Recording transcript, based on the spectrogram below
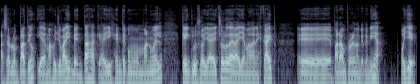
hacerlo en Patreon y además os lleváis ventajas, que hay gente como Manuel que incluso ya ha hecho lo de la llamada en Skype eh, para un problema que tenía. Oye,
